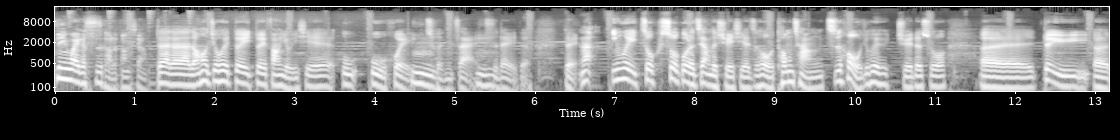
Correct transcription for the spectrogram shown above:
另外一个思考的方向？对啊对啊，然后就会对对方有一些误误会嗯存在嗯之类的。对，那因为做受过了这样的学习了之后，通常之后我就会觉得说，呃，对于呃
